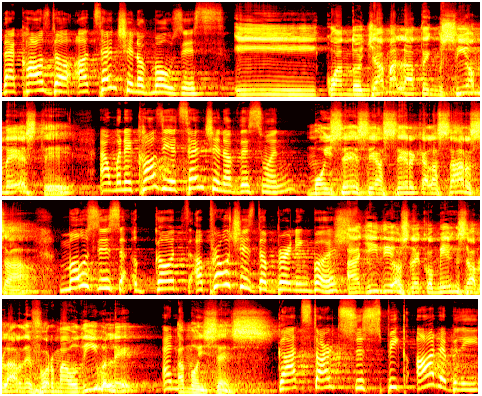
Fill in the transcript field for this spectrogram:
that caused the attention of Moses. y cuando llama la atención de este, And when it calls the attention of this one, Moisés se acerca a la zarza, Moses goes, approaches the burning bush, allí Dios le comienza a hablar de forma audible And a Moisés. God starts to speak audibly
